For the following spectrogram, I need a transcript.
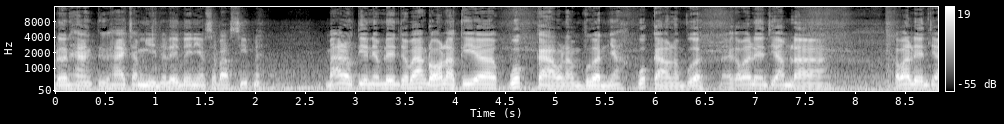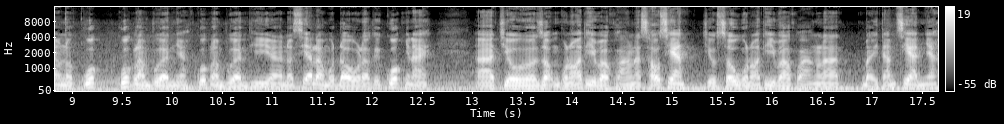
Đơn hàng từ 200 nghìn trở lên bên em sẽ bao ship này. Mã đầu tiên em lên cho bác đó là cái ờ, cuốc cào làm vườn nhá. Cuốc cào làm vườn. Đấy các bác lên cho em là các bác lên cho em là cuốc cuốc làm vườn nhá. Cuốc làm vườn thì ờ, nó sẽ là một đầu là cái cuốc như này. À, chiều rộng của nó thì vào khoảng là 6 cm chiều sâu của nó thì vào khoảng là 7 8 cm nhá.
